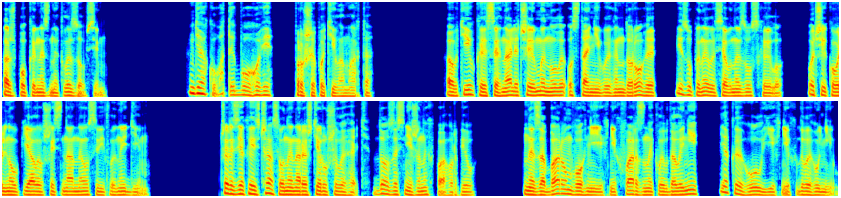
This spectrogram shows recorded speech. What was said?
аж поки не зникли зовсім. Дякувати Богові, прошепотіла Марта. Автівки, сигналячи, минули останній вигин дороги і зупинилися внизу схилу, очікувально вп'ялившись на неосвітлений дім. Через якийсь час вони нарешті рушили геть до засніжених пагорбів. Незабаром вогні їхніх фар зникли вдалині, як і гул їхніх двигунів.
